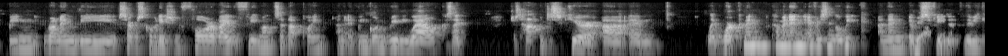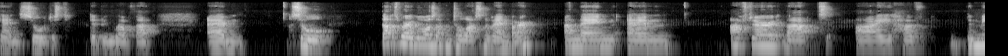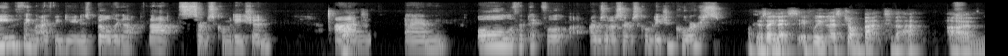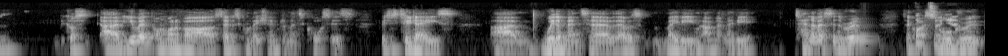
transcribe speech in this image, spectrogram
been running the service accommodation for about three months at that point, and it had been going really well because I just happened to secure a um, like workmen coming in every single week, and then it was yeah. free for the weekends, so just did really well with that. Um, so that's where I was up until last November, and then um, after that, I have the main thing that I've been doing is building up that service accommodation and right. um, all of the pitfall. I was on a service accommodation course. I was going to say let's if we let's jump back to that um, because uh, you went on one of our service accommodation implementer courses, which is two days um, with a mentor. There was maybe I don't know maybe ten of us in the room, so quite a small so, yeah. group.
